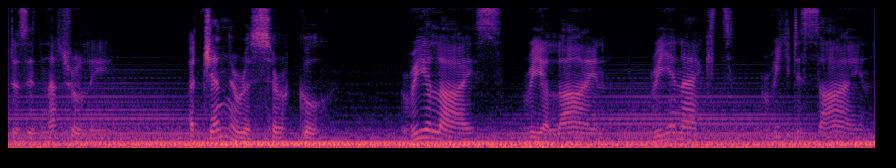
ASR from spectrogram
does it naturally. A generous circle. Realize, realign, reenact, redesign.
